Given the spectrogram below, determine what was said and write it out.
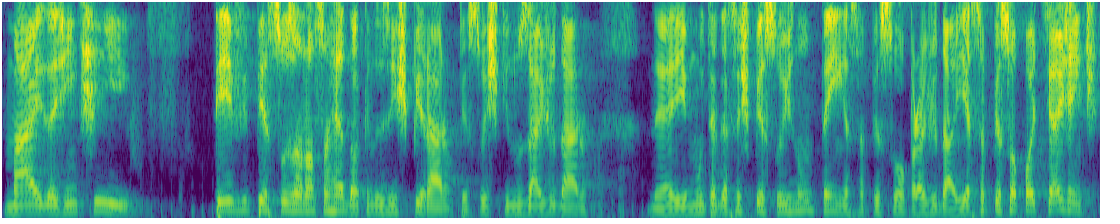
Mas a gente teve pessoas ao nosso redor que nos inspiraram, pessoas que nos ajudaram. Né? E muitas dessas pessoas não têm essa pessoa para ajudar. E essa pessoa pode ser a gente.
